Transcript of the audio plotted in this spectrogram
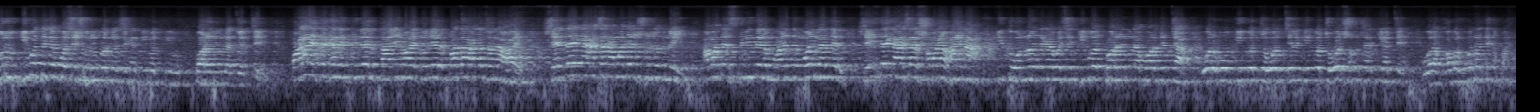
গুরু গিবত থেকে বসে শুরু করতে সেখানে গিবত কি পরদিনটা চলছে। পাড়ায় যেখানে দিনের তালিম হয় দিনের কথা আলোচনা হয়, সেই জায়গায় আসার আমাদের সুযোগ নেই। আমাদের স্ত্রীদের, মায়েদের, মহিলাদের, সেই জায়গায় আসার সময় হয় না। কিন্তু অন্য জায়গায় বসে গিবত পরদিনটা পরদিনটা ওর বউ কি করছে, ওর ছেলে কি করছে, ওর সংসার কি হচ্ছে, ওরা খবর কোথা থেকে পায়?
